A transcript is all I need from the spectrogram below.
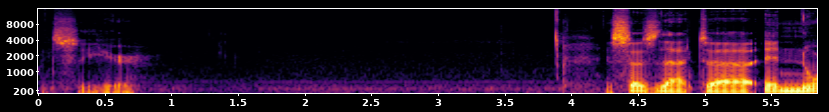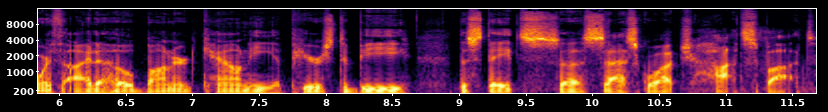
let's see here. It says that uh, in North Idaho, Bonner County appears to be the state's uh, Sasquatch hotspot.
